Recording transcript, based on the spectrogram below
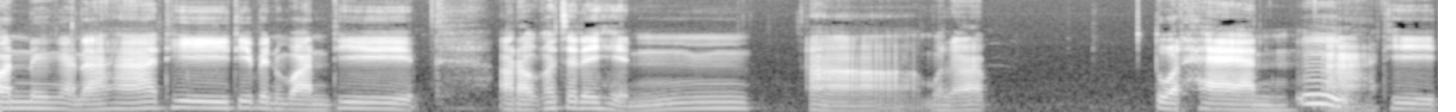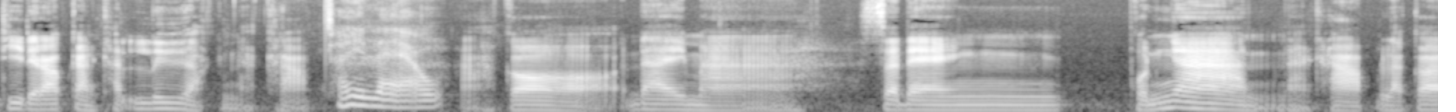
วันหนึ่งอะนะฮะที่ที่เป็นวันที่เราก็จะได้เห็นอ่าเหมือนว่าตัวแทนอ่าที่ที่ได้รับการคัดเลือกนะครับ ใช่แล้วอะก็ได้มาแสดง ผลงานนะครับ แล้วก็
